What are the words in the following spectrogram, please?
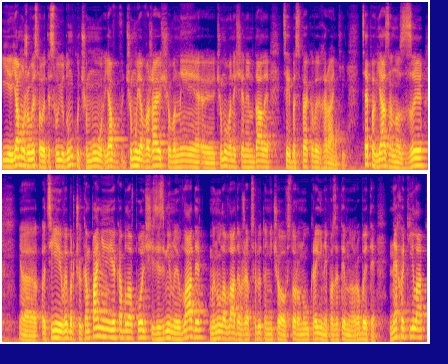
І я можу висловити свою думку, чому я чому я вважаю, що вони е, чому вони ще не надали цих безпекових гарантій. Це пов'язано з е, оцією виборчою кампанією, яка була в Польщі, зі зміною влади. Минула влада вже абсолютно нічого в сторону України позитивного робити не хотіла.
